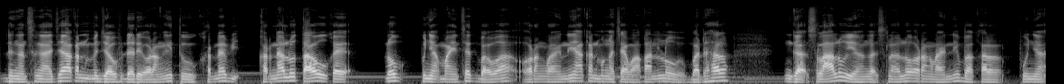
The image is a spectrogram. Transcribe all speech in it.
dengan sengaja akan menjauh dari orang itu. Karena karena lo tahu kayak lo punya mindset bahwa orang lain ini akan mengecewakan lo padahal nggak selalu ya nggak selalu orang lain ini bakal punya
